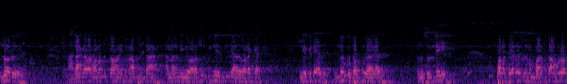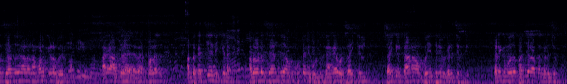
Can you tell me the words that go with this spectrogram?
இன்னொரு நாங்க தான் வளர்ந்துட்டோம். இனிமே அப்படித்தான். அண்ணா நீங்க வளர்ந்துருப்பீங்க இருக்கீங்க அது வடக்க. இங்க கிடையாது. இங்க பப்பு வேகாது சொல்லி பல தேர்தலில் நம்ம பார்த்துட்டு அவங்களோட சேர்ந்ததுனால நம்மளும் கீழே போயிருக்கோம். ஆக அந்த வேட்பாளர் அந்த கட்சியே நிற்கலை அதோட சேர்ந்து அவங்க கூட்டணி கொடுத்துருக்காங்க. ஒரு சைக்கிள் சைக்கிள் காணாமல் போய் திரும்பி கிடைச்சிருக்கு. கிடைக்கும் போது பஞ்சராத்தம் கிடைச்சிருக்கும்.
